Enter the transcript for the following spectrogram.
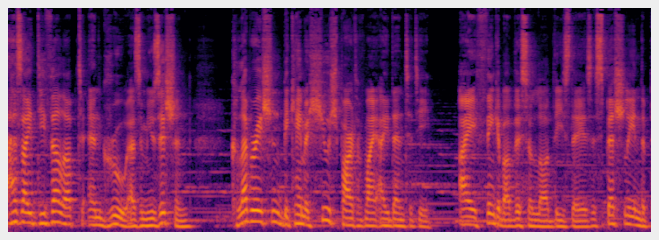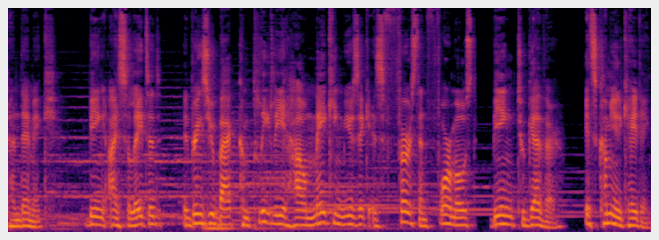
As I developed and grew as a musician, collaboration became a huge part of my identity. I think about this a lot these days, especially in the pandemic. Being isolated, it brings you back completely how making music is first and foremost being together. It's communicating.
